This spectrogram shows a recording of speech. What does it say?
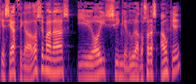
que se hace cada dos semanas y hoy sí que dura dos horas, aunque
